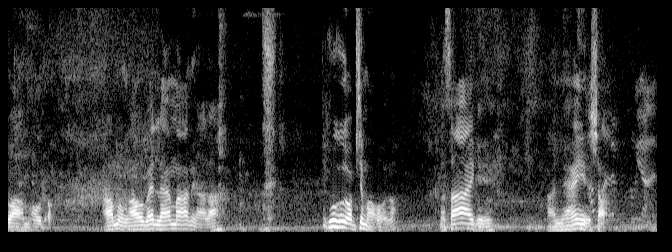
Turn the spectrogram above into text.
သွားမှာမဟုတ်တော့။အားမငါ့ကိုပဲလမ်းမားနေရလား။ အခုခုတော့ဖြစ်မှာပေါ့နော်။မစားရခင်အာလမ်းရင်ရှောက်လို့ရတယ်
